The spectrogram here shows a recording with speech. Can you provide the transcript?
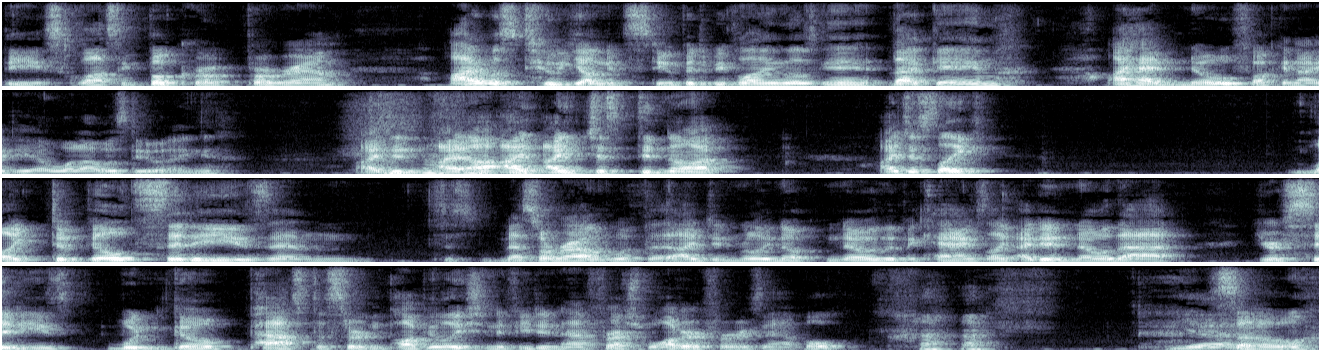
the Scholastic Book Program, I was too young and stupid to be playing those game that game. I had no fucking idea what I was doing. I didn't. I, I I just did not. I just like like to build cities and just mess around with it. I didn't really know know the mechanics. Like I didn't know that your cities wouldn't go past a certain population if you didn't have fresh water, for example. yeah. So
